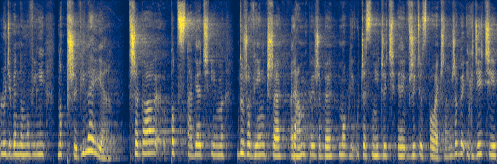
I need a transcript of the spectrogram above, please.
ludzie będą mówili, no przywileje. Trzeba podstawiać im dużo większe rampy, żeby mogli uczestniczyć y, w życiu społecznym, żeby ich dzieci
